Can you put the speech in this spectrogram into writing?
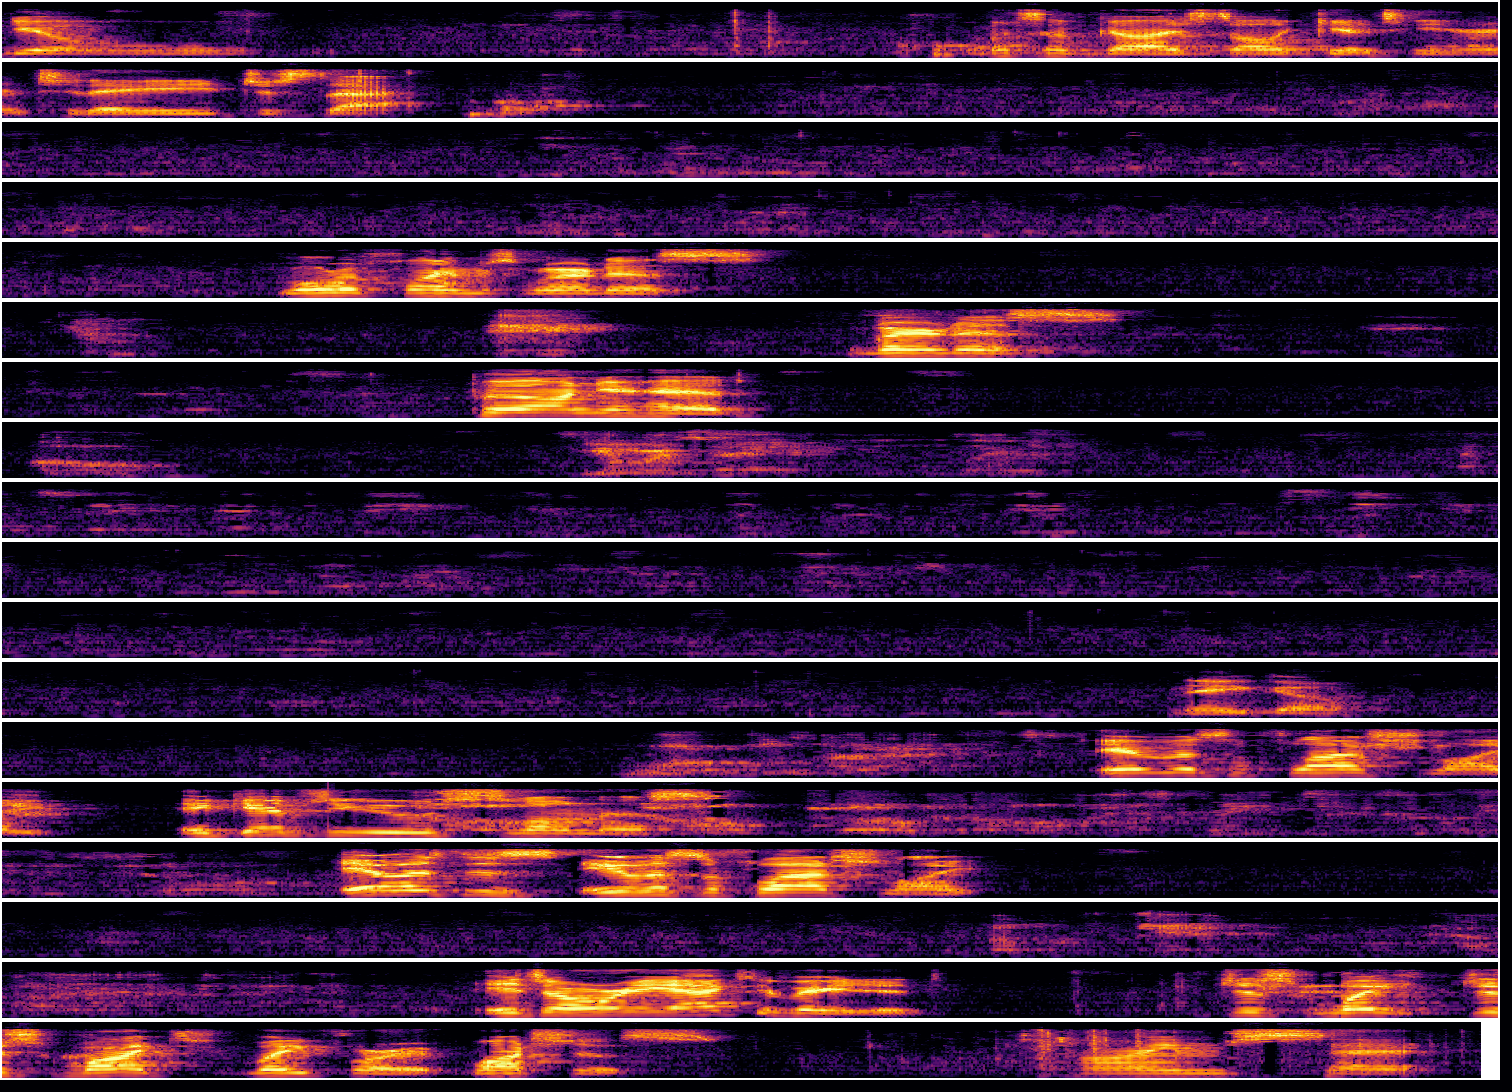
Yo. What's up guys, Delicate here, and today, just that. Lord of Flames, wear this. Wear this. Put it on your head. There you go. It was a flashlight. It gives you slowness. It was this. It was a flashlight. It's already activated. Just wait. Just watch. Wait for it. Watch this. Time set.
